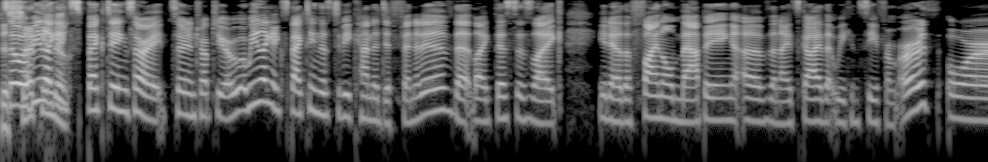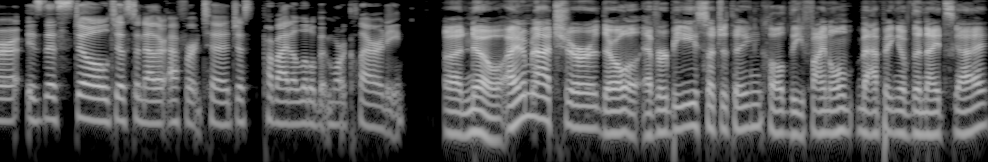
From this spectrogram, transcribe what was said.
The so are we like expecting? Sorry, sorry to interrupt you. Are we like expecting this to be kind of definitive? That like this is like you know the final mapping of the night sky that we can see from Earth, or is this still just another effort to just provide a little bit more clarity? Uh, no, I'm not sure there will ever be such a thing called the final mapping of the night sky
